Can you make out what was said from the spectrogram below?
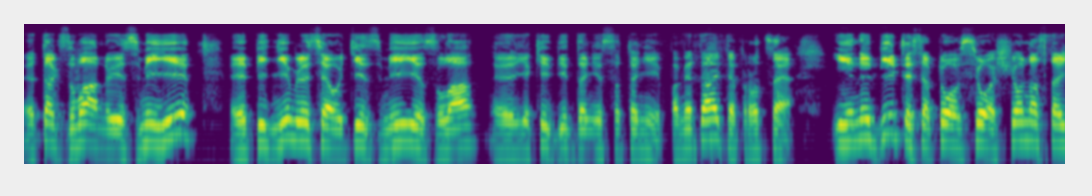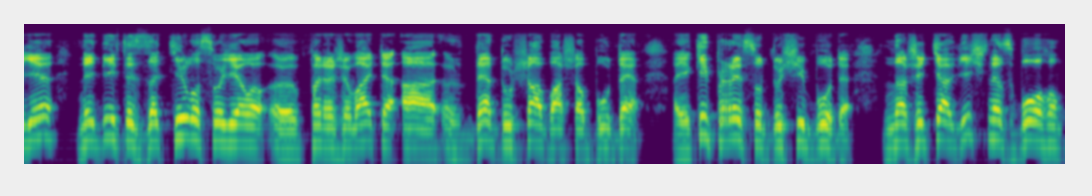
е, так званої змії піднімляться оті змії зла, які віддані сатані. Пам'ятайте про це. І не бійтеся того всього, що настає, не бійтесь за тіло своє, е, переживайте, а де душа ваша буде, а який присуд душі буде? На життя вічне з Богом,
